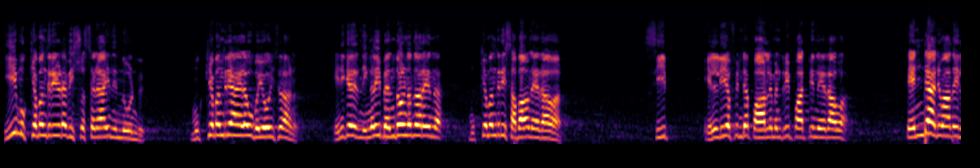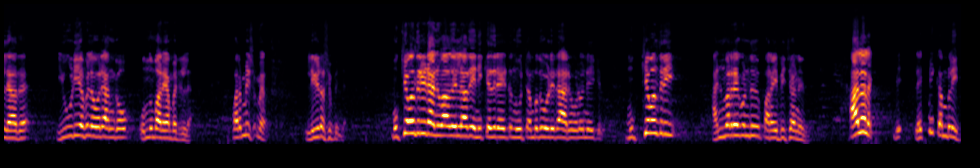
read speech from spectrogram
ഈ മുഖ്യമന്ത്രിയുടെ വിശ്വസ്തനായി നിന്നുകൊണ്ട് മുഖ്യമന്ത്രി അയാളെ ഉപയോഗിച്ചതാണ്. എനിക്ക് നിങ്ങൾ ഈ ബന്ധമുണ്ടെന്ന് പറയുന്ന മുഖ്യമന്ത്രി സഭാ നേതാവാണ്. സി എൽ ഡി എഫിന്റെ പാർലമെന്ററി പാർട്ടി നേതാവാണ്. ഇപ്പം എന്റെ അനുവാദം ഇല്ലാതെ യു ഡി എഫിലെ ഒരംഗവും ഒന്നും പറയാൻ പറ്റില്ല. പെർമിഷൻ വേണം. ലീഡർഷിപ്പിന്റെ മുഖ്യമന്ത്രിയുടെ അനുവാദം ഇല്ലാതെ എനിക്കെതിരായിട്ട് നൂറ്റമ്പത് കോടിയുടെ ആരോപണം ഉന്നയിക്കില്ല മുഖ്യമന്ത്രി അൻവറിനെ കൊണ്ട് പറയിപ്പിച്ചാണ് ഇത്. അല്ലല്ല ലെറ്റ് മീ കംപ്ലീറ്റ്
